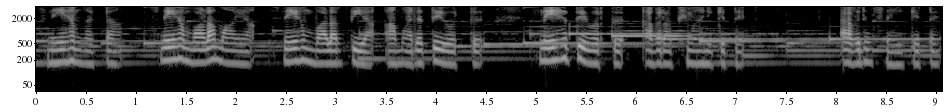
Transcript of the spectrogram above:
സ്നേഹം നട്ട സ്നേഹം വളമായ സ്നേഹം വളർത്തിയ ആ മരത്തെ ഓർത്ത് സ്നേഹത്തെ ഓർത്ത് അവർ അഭിമാനിക്കട്ടെ. അവരും സ്നേഹിക്കട്ടെ.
